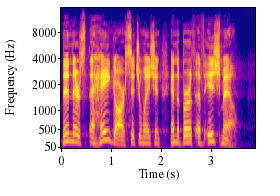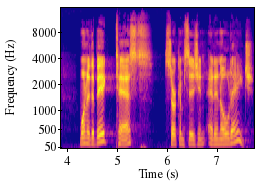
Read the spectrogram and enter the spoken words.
Then there's the Hagar situation and the birth of Ishmael. One of the big tests circumcision at an old age.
